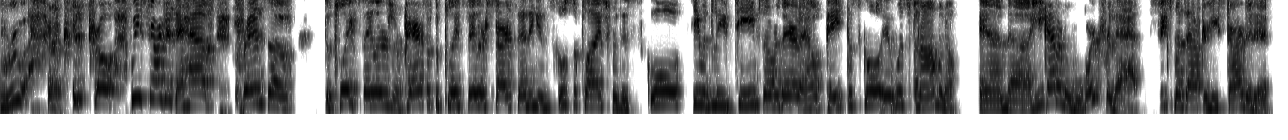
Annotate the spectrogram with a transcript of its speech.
grew out of control. We started to have friends of deployed sailors or parents of deployed sailors start sending in school supplies for this school. He would leave teams over there to help paint the school. It was phenomenal. And uh, he got an award for that six months after he started it.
